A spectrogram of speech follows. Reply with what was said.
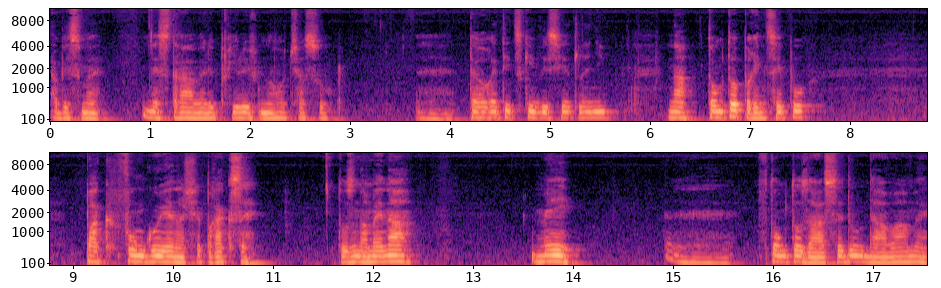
aby jsme nestrávili příliš mnoho času eh, teoretickým vysvětlením, na tomto principu pak funguje naše praxe. To znamená, my eh, v tomto zásadu dáváme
